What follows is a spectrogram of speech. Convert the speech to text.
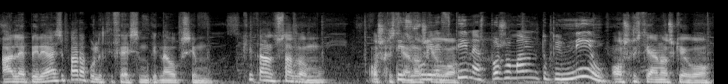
αλλά επηρεάζει πάρα πολύ τη θέση μου και την άποψή μου. Και κάνω το σταυρό μου. Ω Της χριστιανός κι εγώ. βουλευτήνα, πόσο μάλλον του ποιμνίου. Ω χριστιανός κι εγώ.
